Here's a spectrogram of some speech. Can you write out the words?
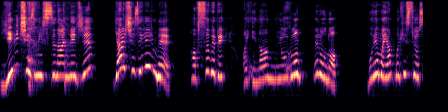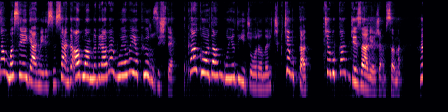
Yeri çizmişsin anneciğim. Yer çizilir mi? Hafsa bebek. Ay inanmıyorum. Ver onu. Boyama yapmak istiyorsan masaya gelmelisin. Sen de ablanla beraber boyama yapıyoruz işte. Kalk oradan boyadı iyice oraları. Çık çabuk kalk. Çabuk kalk ceza vereceğim sana. Ha.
